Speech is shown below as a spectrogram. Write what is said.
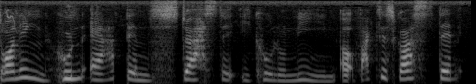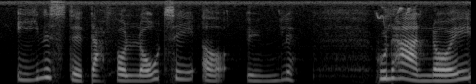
Dronningen, hun er den største i kolonien, og faktisk også den eneste, der får lov til at yngle. Hun har nøje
